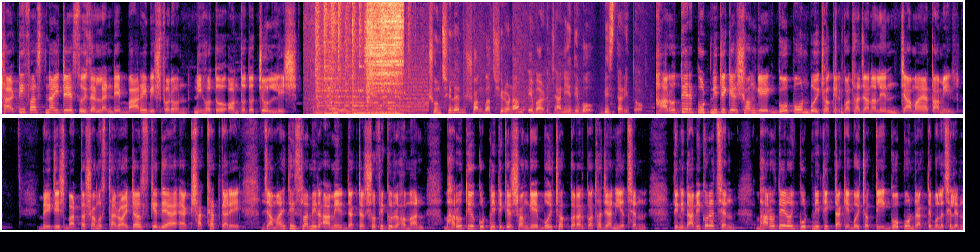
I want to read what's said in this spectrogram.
থার্টি ফার্স্ট নাইটে সুইজারল্যান্ডে বারে বিস্ফোরণ নিহত অন্তত চল্লিশ। শুনছিলেন সংবাদ শিরোনাম এবার জানিয়ে দিব বিস্তারিত। ভারতের কূটনীতিকের সঙ্গে গোপন বৈঠকের কথা জানালেন জামায়াত আমির। ব্রিটিশ বার্তা সংস্থা রয়টার্সকে দেয়া এক সাক্ষাৎকারে জামায়াতে ইসলামীর আমির ডাক্তার শফিকুর রহমান ভারতীয় কূটনীতিকের সঙ্গে বৈঠক করার কথা জানিয়েছেন। তিনি দাবি করেছেন, ভারতের ওই কূটনীতিক তাকে বৈঠকটি গোপন রাখতে বলেছিলেন।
